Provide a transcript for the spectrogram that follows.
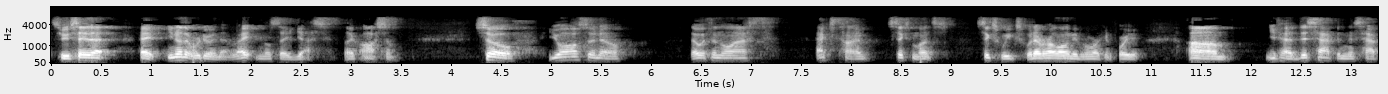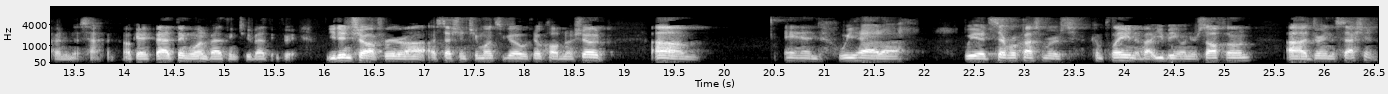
So you say that, hey, you know that we're doing that, right? And they'll say yes, like awesome. So you also know that within the last X time, six months, six weeks, whatever how long they've been working for you, um, you've had this happen, this happen, and this happen. Okay, bad thing one, bad thing two, bad thing three. You didn't show up for uh, a session two months ago with no call, no showed, um, and we had uh, we had several customers complain about you being on your cell phone uh, during the session,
